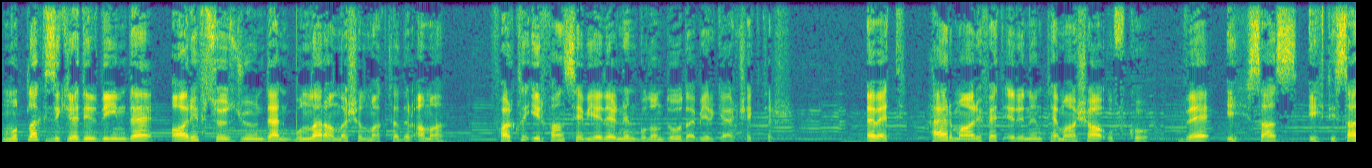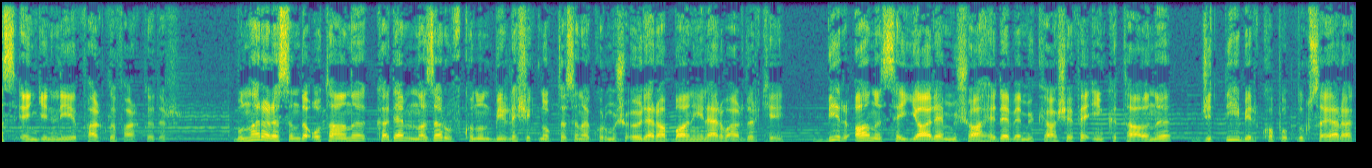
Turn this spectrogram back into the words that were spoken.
Mutlak zikredildiğinde Arif sözcüğünden bunlar anlaşılmaktadır ama farklı irfan seviyelerinin bulunduğu da bir gerçektir. Evet, her marifet erinin temaşa ufku ve ihsas, ihtisas enginliği farklı farklıdır. Bunlar arasında otağını kadem nazar ufkunun birleşik noktasına kurmuş öyle Rabbaniler vardır ki, bir anı seyyale müşahede ve mükaşefe inkıtaını ciddi bir kopukluk sayarak,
